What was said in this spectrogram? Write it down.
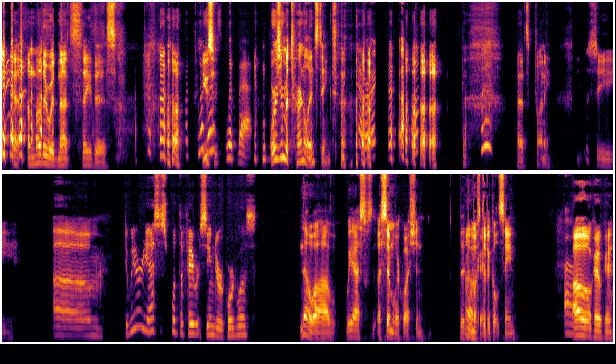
Yeah, a mother would not say this. Let, Use us your- flip that. Where's your maternal instinct? yeah, right. That's funny. Let's see. Um, did we already ask us what the favorite scene to record was? No, uh, we asked a similar question. The, the Oh, most okay. difficult scene. Um, Oh, okay, okay.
